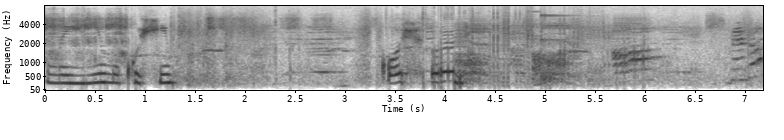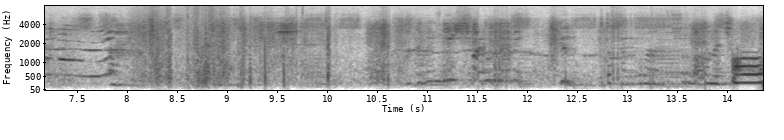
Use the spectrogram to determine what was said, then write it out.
şunu yiyeyim de koşayım. Koş. Öl. Aa,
